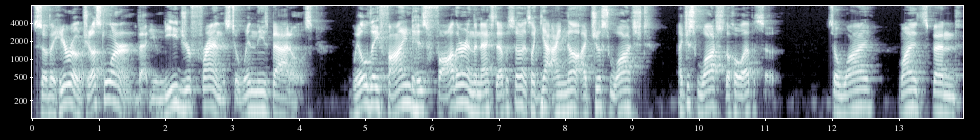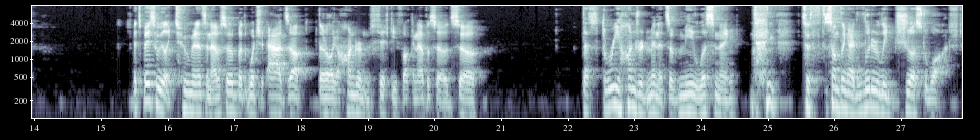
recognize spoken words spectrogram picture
So the hero just learned that you need your friends to win these battles. Will they find his father in the next episode? It's like, yeah, I know. I just watched I just watched the whole episode. So why why spend it's basically like two minutes an episode, but which adds up. There are like 150 fucking episodes, so that's 300 minutes of me listening to something I literally just watched,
